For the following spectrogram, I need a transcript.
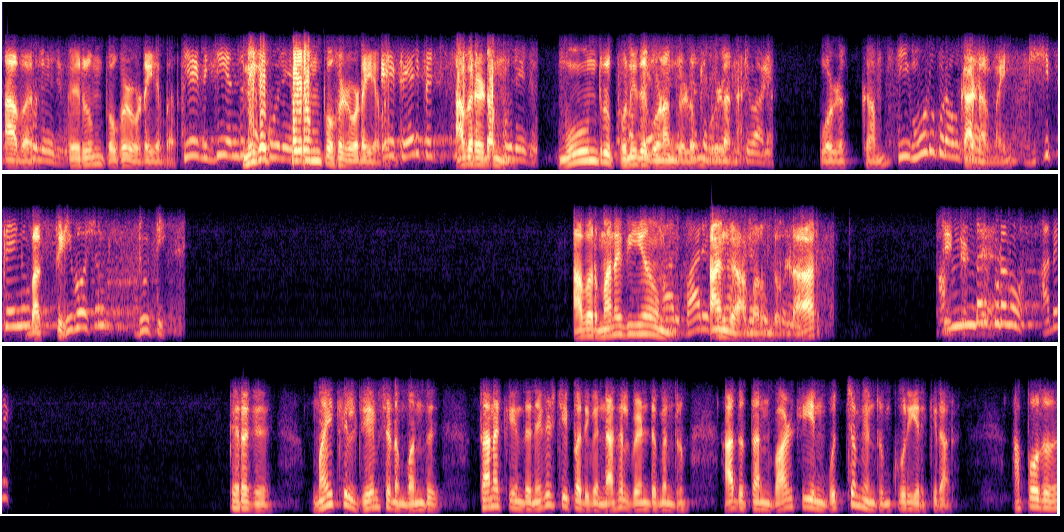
அவர் பெரும் புகழ் உடையவர் மிக பெரும் புகழ் உடையவர் அவரிடம் மூன்று புனித குணங்களும் உள்ளன. ஒழுக்கம் கடமை பக்தி. அவர் மனைவியும் அங்கு அமர்ந்துள்ளார். பிறகு மைக்கேல் ஜேம்ஸிடம் வந்து தனக்கு இந்த நிகழ்ச்சி பதிவின் நகல் வேண்டும் என்றும் அது தன் வாழ்க்கையின் உச்சம் என்றும் கூறியிருக்கிறார். அப்போது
